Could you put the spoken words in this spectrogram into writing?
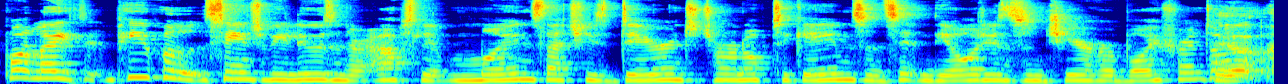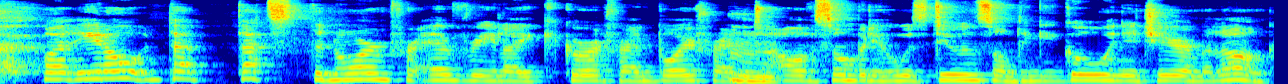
But like people seem to be losing their absolute minds that she's daring to turn up to games and sit in the audience and cheer her boyfriend on. Yeah. But you know that that's the norm for every like girlfriend boyfriend Mm. of somebody who is doing something. You go and you cheer him along,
